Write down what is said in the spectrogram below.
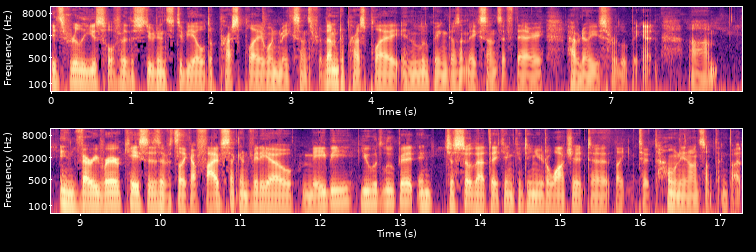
it's really useful for the students to be able to press play when it makes sense for them to press play. In looping doesn't make sense if they have no use for looping it. Um, in very rare cases, if it's like a five second video, maybe you would loop it and just so that they can continue to watch it to like to hone in on something. But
